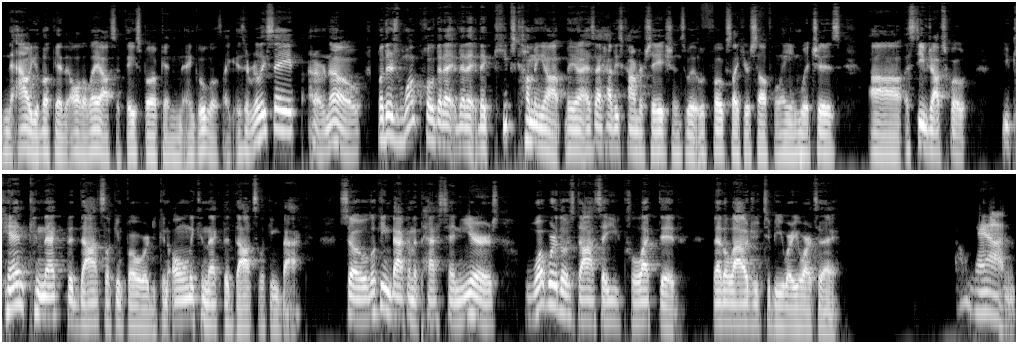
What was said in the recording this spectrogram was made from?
now you look at all the layoffs at Facebook and, and Google. It's like, is it really safe? I don't know. But there's one quote that I, that, I, that keeps coming up you know, as I have these conversations with, with folks like yourself, Helaine, which is uh, a Steve Jobs quote. You can't connect the dots looking forward. You can only connect the dots looking back. So looking back on the past 10 years, what were those dots that you collected that allowed you to be where you are today? Oh man,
